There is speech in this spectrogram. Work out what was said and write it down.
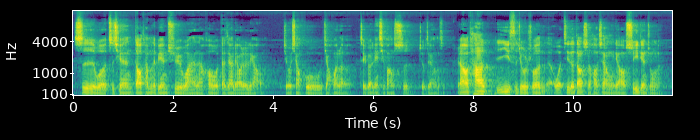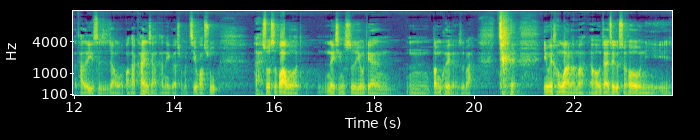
是我之前到他们那边去玩，然后大家聊了聊，就相互交换了这个联系方式，就这样子。然后他意思就是说，我记得当时好像要十一点钟了，他的意思是让我帮他看一下他那个什么计划书。哎，说实话，我内心是有点嗯崩溃的，是吧？因为很晚了嘛，然后在这个时候你。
